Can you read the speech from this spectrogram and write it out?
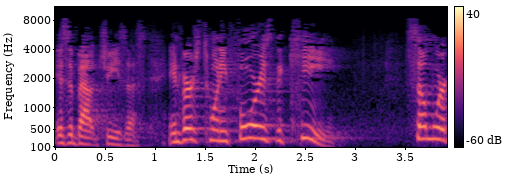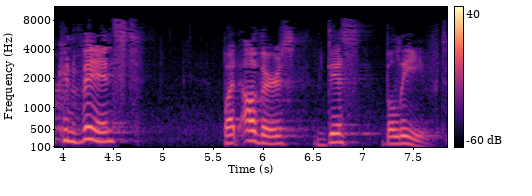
is about Jesus. In verse 24 is the key. Some were convinced, but others disbelieved.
